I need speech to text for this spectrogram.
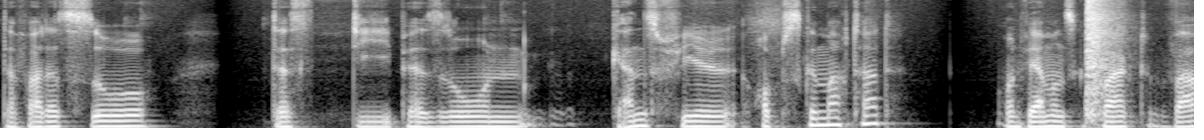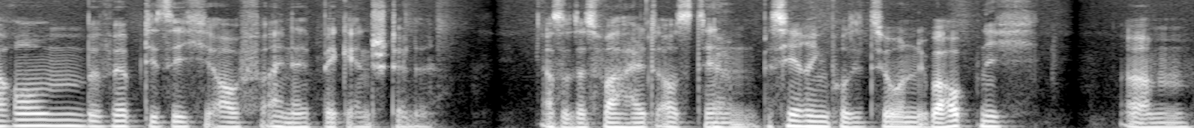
da war das so, dass die Person ganz viel Ops gemacht hat und wir haben uns gefragt, warum bewirbt die sich auf eine Backend-Stelle? Also das war halt aus den ja. bisherigen Positionen überhaupt nicht ähm,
